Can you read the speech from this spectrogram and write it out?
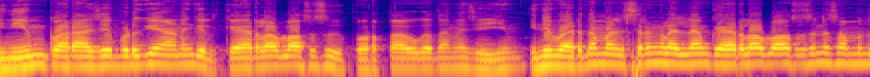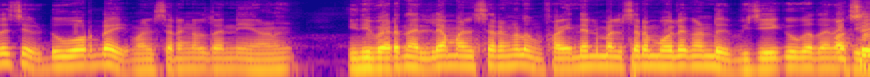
ഇനിയും പരാജയപ്പെടുകയാണെങ്കിൽ കേരള ബ്ലാസ്റ്റേഴ്സ് പുറത്താവുക തന്നെ ചെയ്യും. ഇനി വരുന്ന മത്സരങ്ങളെല്ലാം കേരള ബ്ലാസ്റ്റേഴ്സിനെ സംബന്ധിച്ച് ഡു ഓർ ഡൈ മത്സരങ്ങൾ തന്നെയാണ്. ഇനി വരുന്ന എല്ലാ മത്സരങ്ങളും ഫൈനൽ മത്സരം പോലെ കണ്ട് വിജയിക്കുക തന്നെ പക്ഷേ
